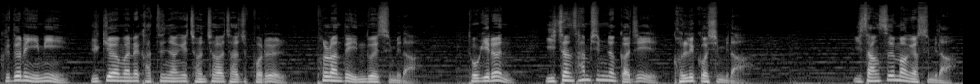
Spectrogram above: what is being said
그들은 이미 6개월 만에 같은 양의 전차와 자주포를 폴란드에 인도했습니다. 독일은 2030년까지 걸릴 것입니다. 이상 쓸망이었습니다.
